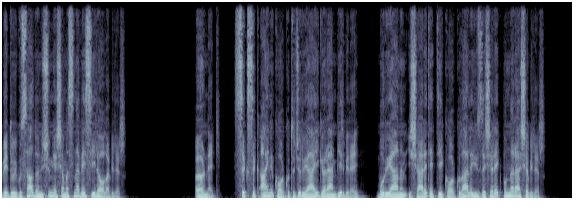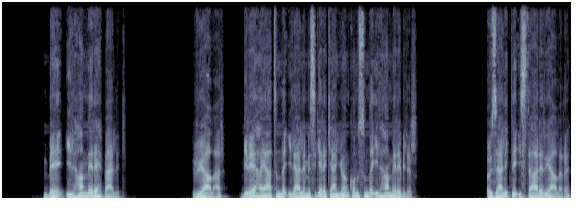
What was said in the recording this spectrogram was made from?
ve duygusal dönüşüm yaşamasına vesile olabilir. Örnek, sık sık aynı korkutucu rüyayı gören bir birey, bu rüyanın işaret ettiği korkularla yüzleşerek bunları aşabilir. B. İlham ve rehberlik. Rüyalar, bireye hayatında ilerlemesi gereken yön konusunda ilham verebilir. Özellikle istihare rüyaları,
